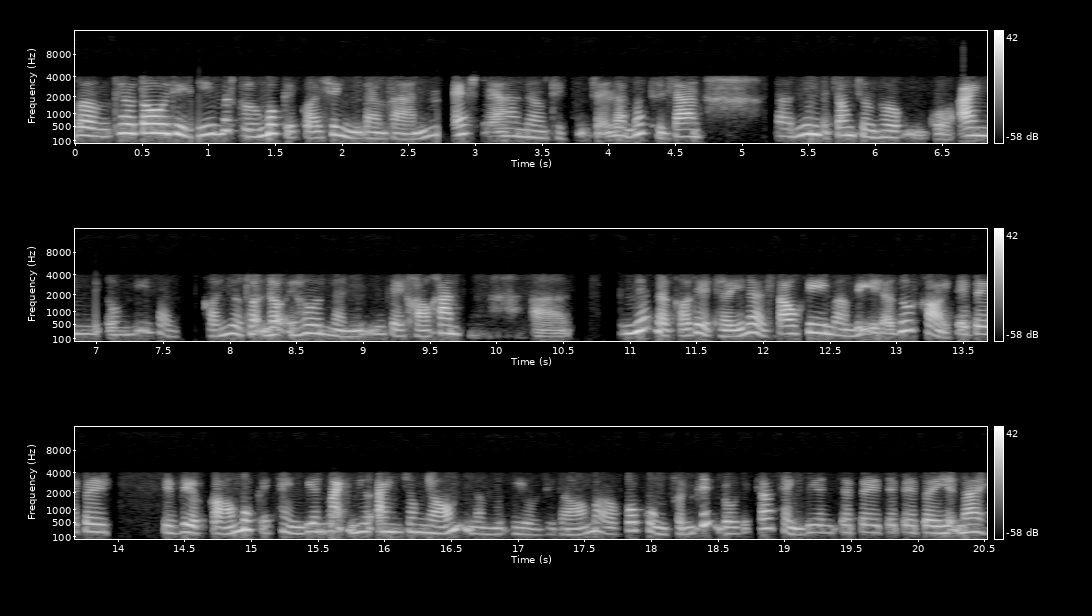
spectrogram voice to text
vâng, theo tôi thì bất cứ một cái quá trình đàm phán FTA nào thì cũng sẽ là mất thời gian. À, nhưng mà trong trường hợp của anh tôi nghĩ là có nhiều thuận lợi hơn là những cái khó khăn. À, thứ nhất là có thể thấy là sau khi mà Mỹ đã rút khỏi TPP thì việc có một cái thành viên mạnh như anh trong nhóm là một điều gì đó mà vô cùng phấn khích đối với các thành viên CPTPP hiện nay.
